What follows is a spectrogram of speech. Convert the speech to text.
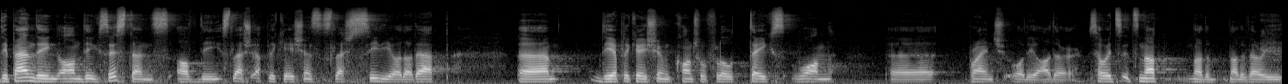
depending on the existence of the slash applications slash cdo.app, um, the application control flow takes one uh, branch or the other. So it's, it's not, not, a, not a very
